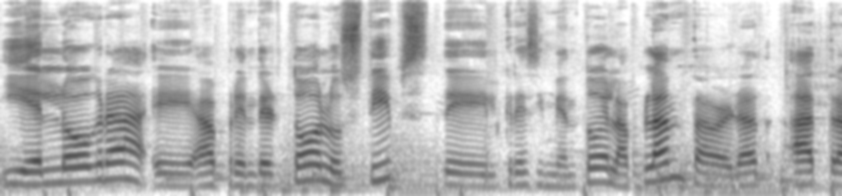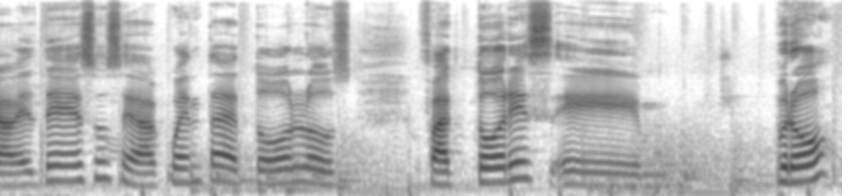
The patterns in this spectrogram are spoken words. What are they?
y él logra eh, aprender todos los tips del crecimiento de la planta, ¿verdad? A través de eso se da cuenta de todos los factores eh, pro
